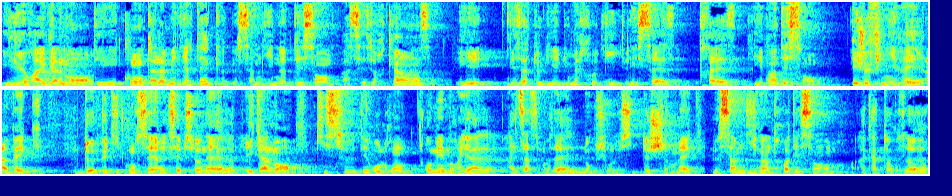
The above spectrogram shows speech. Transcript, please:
Il y aura également des comptes à la médiathèque le samedi 9 décembre à 16h15 et des ateliers du mercredi les 16, 13 et 20 décembre. Et je finirai avec deux petits concerts exceptionnels également qui se dérouleront au mémorial Alsace-Moselle, donc sur le site de Schirmeck, le samedi 23 décembre à 14h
